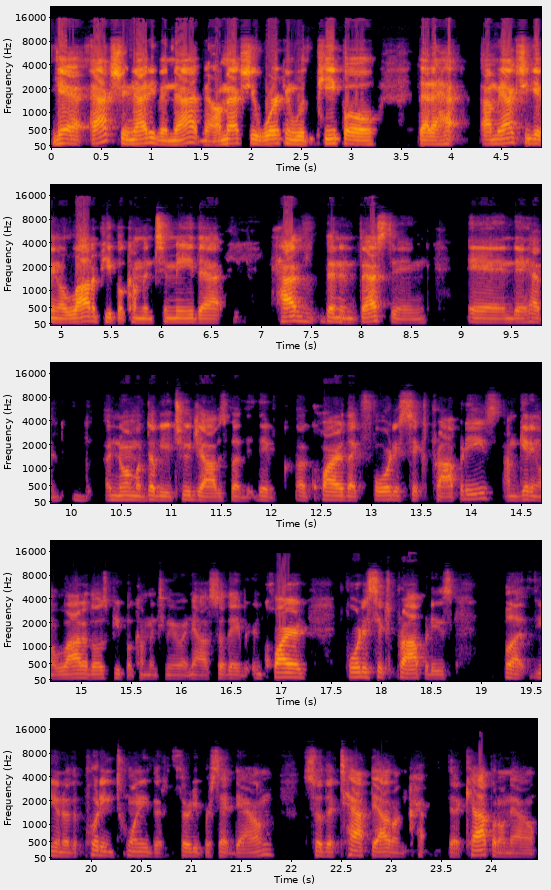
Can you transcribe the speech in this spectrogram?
Yeah, actually, not even that now. I'm actually working with people that I ha- I'm actually getting a lot of people coming to me that have been investing and they have a normal W 2 jobs, but they've acquired like four to six properties. I'm getting a lot of those people coming to me right now. So they've acquired four to six properties, but you know, they're putting 20 to 30% down. So they're tapped out on ca- their capital now.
